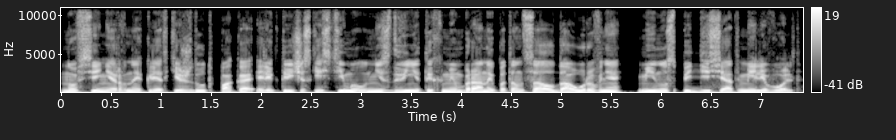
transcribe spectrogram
но все нервные клетки ждут, пока электрический стимул не сдвинет их мембранный потенциал до уровня минус 50 милливольт.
